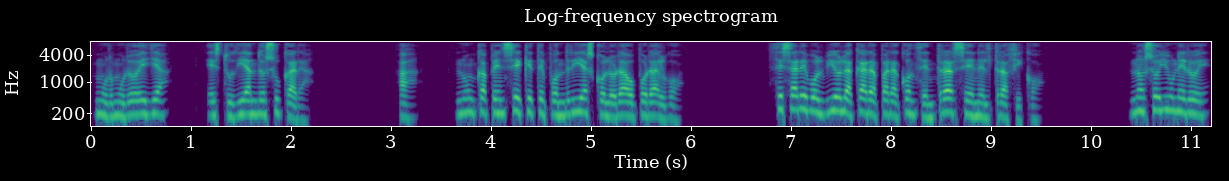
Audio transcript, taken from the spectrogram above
murmuró ella, estudiando su cara. Ah, nunca pensé que te pondrías colorado por algo. César volvió la cara para concentrarse en el tráfico. No soy un héroe,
